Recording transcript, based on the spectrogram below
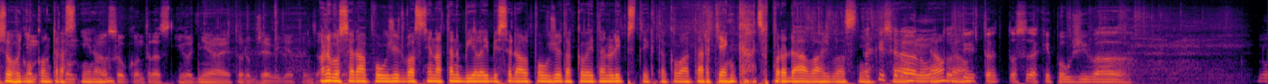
Jsou hodně kom- kontrastní, kom- no. Jsou kontrastní hodně a je to dobře vidět. Ten A nebo se dá použít vlastně na ten bílej by se dal použít takový ten lipstick, taková tartěnka, co prodáváš vlastně. Taky se jo, dá, no, jo, to, jo. ty- To, to se taky používá. No,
